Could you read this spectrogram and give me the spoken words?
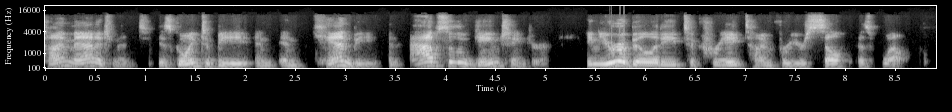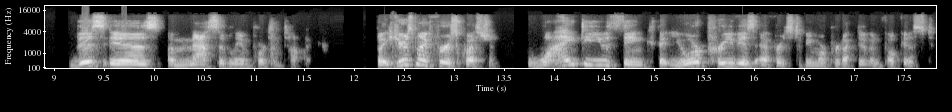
Time management is going to be and, and can be an absolute game changer in your ability to create time for yourself as well. This is a massively important topic. But here's my first question Why do you think that your previous efforts to be more productive and focused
